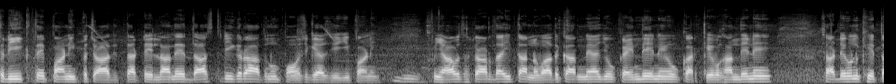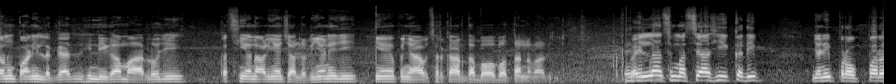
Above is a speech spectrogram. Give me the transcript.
ਤਰੀਕ ਤੇ ਪਾਣੀ ਪਹੁੰਚਾ ਦਿੱਤਾ ਟੇਲਾਂ ਦੇ 10 ਤਰੀਕ ਰਾਤ ਨੂੰ ਪਹੁੰਚ ਗਿਆ ਸੀ ਜੀ ਪਾਣੀ। ਪੰਜਾਬ ਸਰਕਾਰ ਦਾ ਹੀ ਧੰਨਵਾਦ ਕਰਨੇ ਆ ਜੋ ਕਹਿੰਦੇ ਨੇ ਉਹ ਕਰਕੇ ਵਿਖਾਉਂਦੇ ਨੇ। ਸਾਡੇ ਹੁਣ ਖੇਤਾਂ ਨੂੰ ਪਾਣੀ ਲੱਗਾ ਤੁਸੀਂ ਨਿਗਾਹ ਮਾਰ ਲਓ ਜੀ ਕੱਸੀਆਂ ਨਾਲੀਆਂ ਚੱਲ ਰਹੀਆਂ ਨੇ ਜੀ। ਪੰਜਾਬ ਸਰਕਾਰ ਦਾ ਬਹੁਤ ਬਹੁਤ ਧੰਨਵਾਦ ਜੀ। ਪਹਿਲਾਂ ਸਮੱਸਿਆ ਸੀ ਕਦੀ ਯਾਨੀ ਪ੍ਰੋਪਰ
